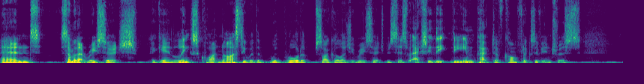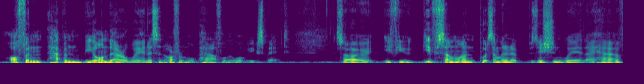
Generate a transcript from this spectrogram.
and some of that research again links quite nicely with the, with broader psychology research, which says actually the, the impact of conflicts of interest often happen beyond our awareness and often more powerful than what we expect. So if you give someone, put someone in a position where they have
